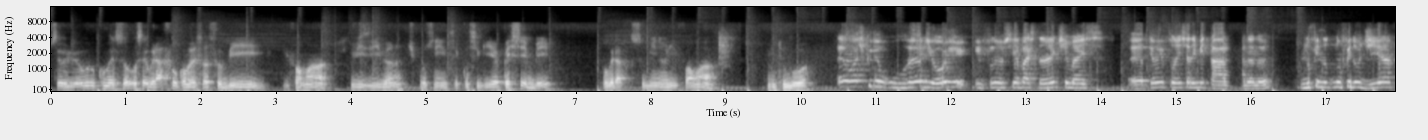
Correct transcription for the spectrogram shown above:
seu jogo começou, o seu gráfico começou a subir de forma visível, né? Tipo assim, você conseguia perceber o gráfico subindo de forma muito boa. Eu acho que o HUD hoje influencia bastante, mas é, tem uma influência limitada, né? No fim, no fim do dia,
